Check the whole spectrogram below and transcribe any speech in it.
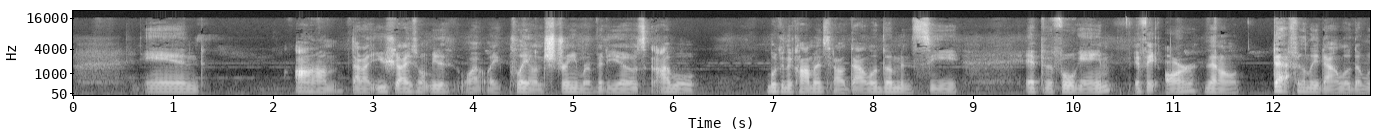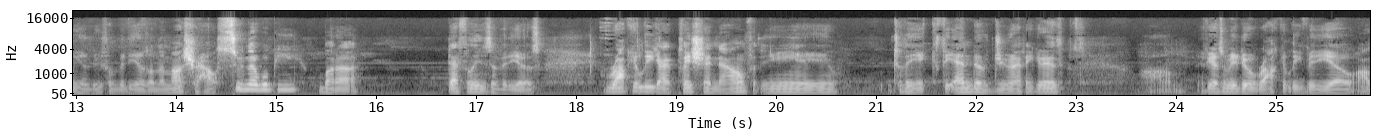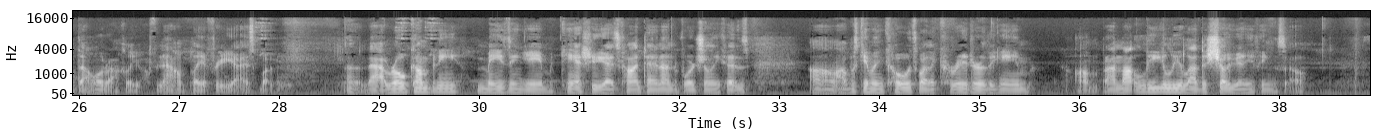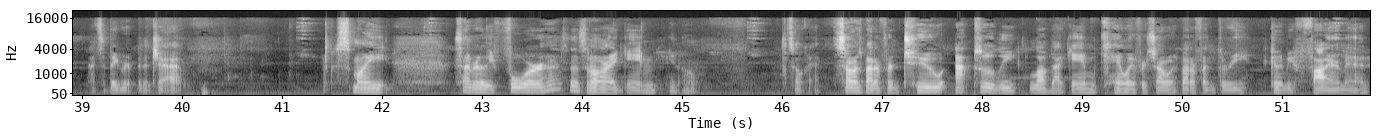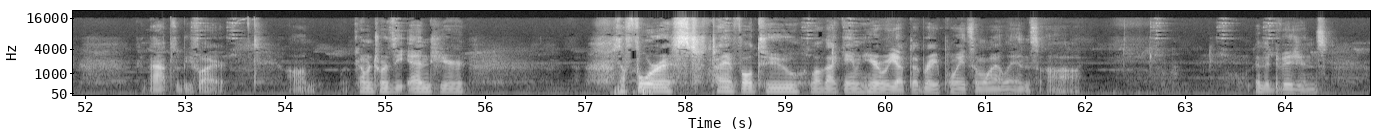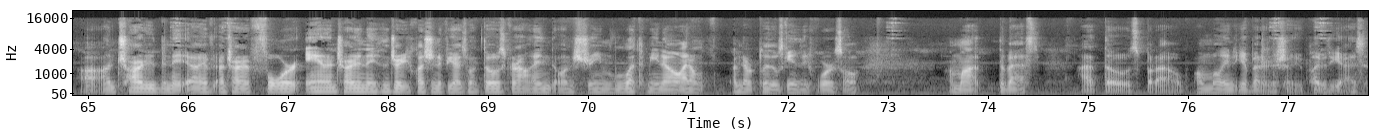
and um, that I, you guys want me to like play on stream or videos, and I will look in the comments and I'll download them and see if the full game. If they are, then I'll definitely download them. We're gonna do some videos on them. I'm not sure how soon that will be, but uh, definitely some videos. Rocket League, I play it now for the to the the end of June, I think it is. Um, if you guys want me to do a Rocket League video, I'll download Rocket League off now and play it for you guys. But other than that, Rogue Company, amazing game. Can't show you guys content, unfortunately, because um, I was given codes by the creator of the game. Um, but I'm not legally allowed to show you anything, so that's a big rip in the chat. Smite, Sniper Elite 4, it's an alright game, you know. It's okay. Star Wars Battlefront 2, absolutely love that game. Can't wait for Star Wars Battlefront 3. It's gonna be fire, man. Absolutely fire. Um, coming towards the end here. The Forest, Titanfall 2, love that game. And here we got the Breakpoints and Wildlands uh, in the divisions. Uh, Uncharted, the uh, Uncharted 4, and Uncharted Nathan Drake Collection. If you guys want those grind on stream, let me know. I don't, I've never played those games before, so I'm not the best at those, but uh, I'm willing to get better to show you, play with you guys.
